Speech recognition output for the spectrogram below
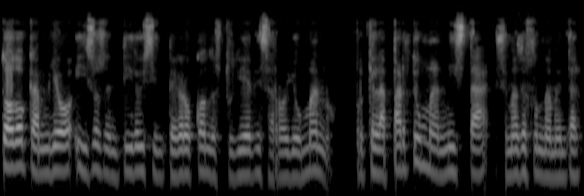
todo cambió, hizo sentido y se integró cuando estudié desarrollo humano, porque la parte humanista se me hace fundamental.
